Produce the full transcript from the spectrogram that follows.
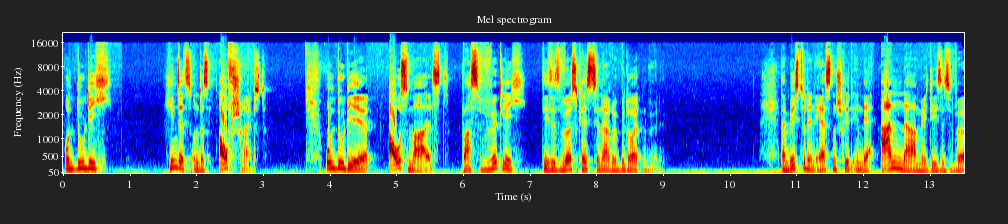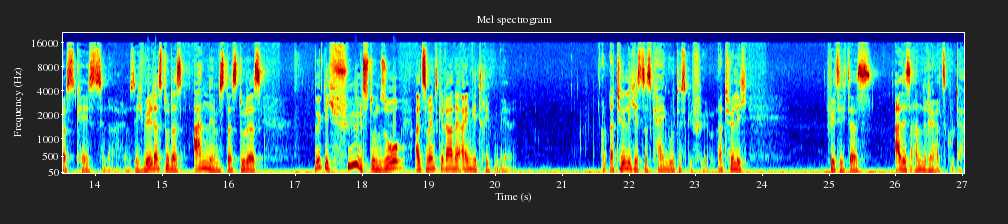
Und du dich hinsetzt und das aufschreibst und du dir ausmalst, was wirklich dieses Worst-Case-Szenario bedeuten würde, dann bist du den ersten Schritt in der Annahme dieses Worst-Case-Szenarios. Ich will, dass du das annimmst, dass du das wirklich fühlst und so, als wenn es gerade eingetreten wäre. Und natürlich ist das kein gutes Gefühl. Und natürlich fühlt sich das alles andere als gut an.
